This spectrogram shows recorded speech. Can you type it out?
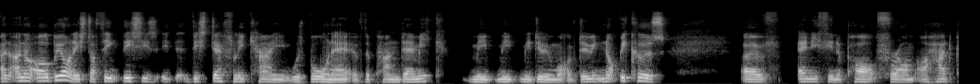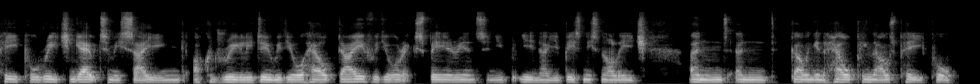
and, and, I'll be honest, I think this is this definitely came was born out of the pandemic. Me, me, me doing what I'm doing, not because of anything apart from I had people reaching out to me saying I could really do with your help, Dave, with your experience and you you know your business knowledge, and and going and helping those people,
